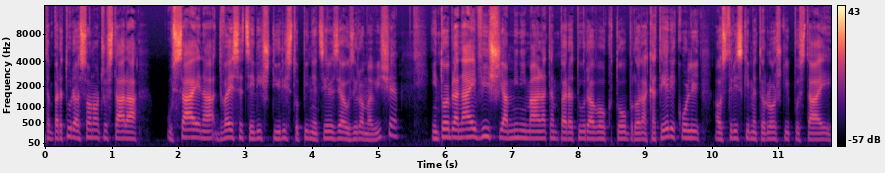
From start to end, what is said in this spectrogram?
temperatura so noč ostala vsaj na 20,4 stopinje Celzija oziroma više. In to je bila najvišja minimalna temperatura v oktobru na kateri koli avstrijski meteorološki postaji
